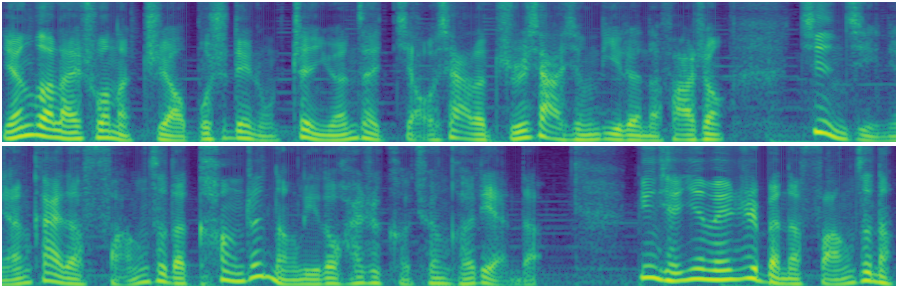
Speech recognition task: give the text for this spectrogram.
严格来说呢，只要不是那种震源在脚下的直下型地震的发生，近几年盖的房子的抗震能力都还是可圈可点的。并且因为日本的房子呢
